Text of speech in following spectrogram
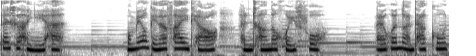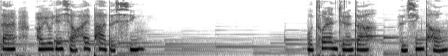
但是很遗憾，我没有给他发一条很长的回复，来温暖他孤单而有点小害怕的心。我突然觉得很心疼。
